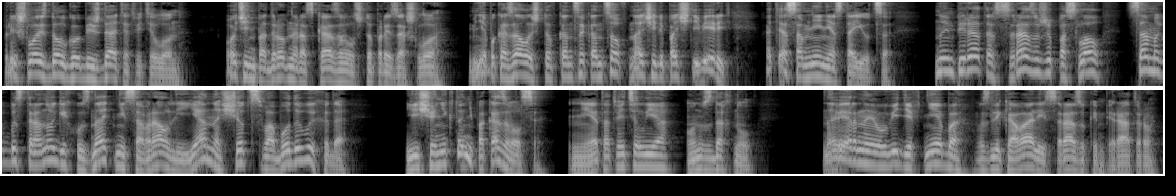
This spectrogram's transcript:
«Пришлось долго убеждать», — ответил он. Очень подробно рассказывал, что произошло. Мне показалось, что в конце концов начали почти верить, хотя сомнения остаются. Но император сразу же послал самых быстроногих узнать, не соврал ли я насчет свободы выхода. Еще никто не показывался? Нет, ответил я. Он вздохнул. Наверное, увидев небо, возликовали сразу к императору.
